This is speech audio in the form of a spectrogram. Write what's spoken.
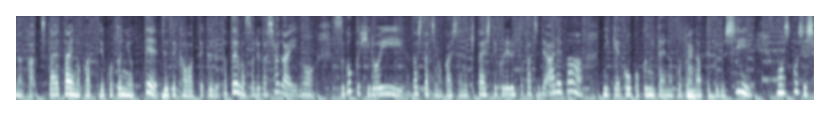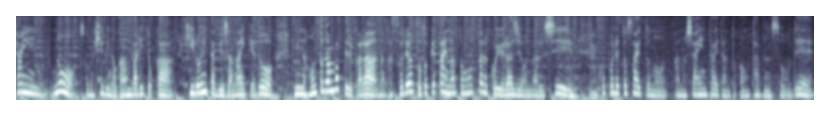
なんか伝えたいのかっていうことによって全然変わってくる例えばそれが社外のすごく広い私たちの会社に期待してくれる人たちであれば日経広告みたいなことになってくるし、うん、もう少し社員のその日々の頑張りとかヒーローインタビューじゃないけどみんな本当頑張ってるからなんかそれを届けたいなと思ったらこういうラジオになるし、コーポレートサイトのあの社員対談とかも多分そうで。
